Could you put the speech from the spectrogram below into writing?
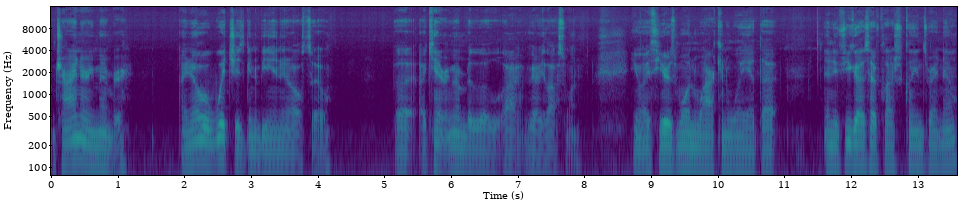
I'm trying to remember. I know a witch is going to be in it also. But I can't remember the la very last one. Anyways, here's one whacking away at that. And if you guys have Clash of Clans right now,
